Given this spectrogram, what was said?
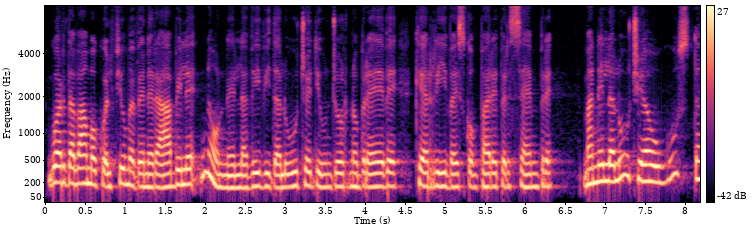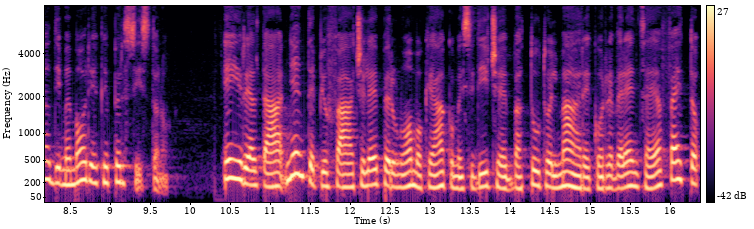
Guardavamo quel fiume venerabile non nella vivida luce di un giorno breve che arriva e scompare per sempre, ma nella luce augusta di memorie che persistono. E in realtà niente più facile per un uomo che ha, come si dice, battuto il mare con reverenza e affetto,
